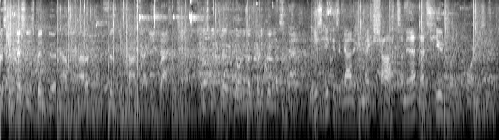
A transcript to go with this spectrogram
But his conditioning has been good. Now it's a matter of the physical contact and practice. He's been cleared to go. He looked pretty good yesterday. He's, he's a guy that can make shots. I mean, that, that's hugely important, isn't it?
